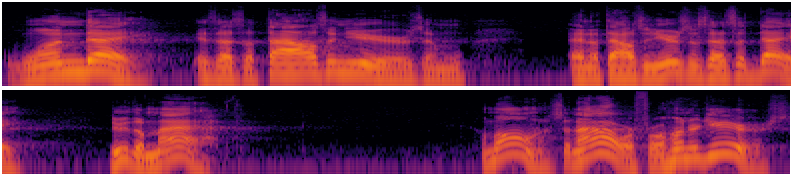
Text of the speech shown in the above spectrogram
One day is as a thousand years, and, and a thousand years is as a day. Do the math. Come on, it's an hour for 100 years.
